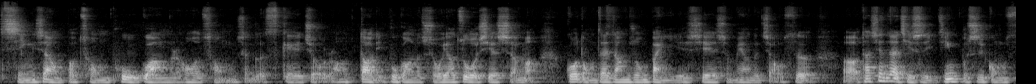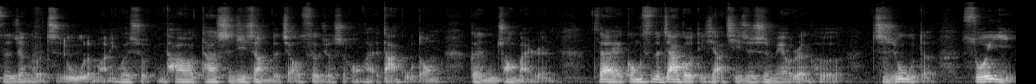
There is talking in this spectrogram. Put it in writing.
形象，从曝光，然后从整个 schedule，然后到底曝光的时候要做些什么？郭董在当中扮演一些什么样的角色？呃，他现在其实已经不是公司任何职务了嘛？你会说他他实际上的角色就是红海大股东跟创办人，在公司的架构底下其实是没有任何职务的，所以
